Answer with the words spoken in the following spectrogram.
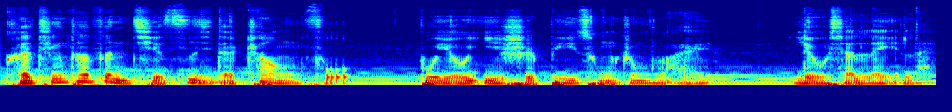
可听她问起自己的丈夫，不由一时悲从中来，流下泪来。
